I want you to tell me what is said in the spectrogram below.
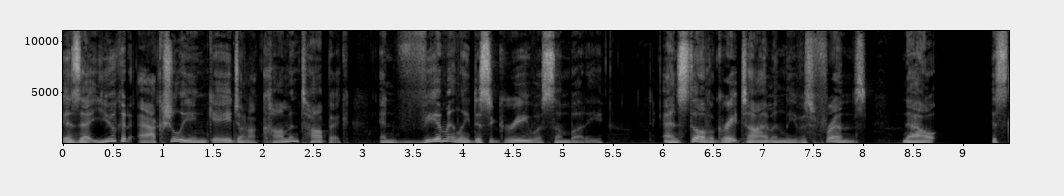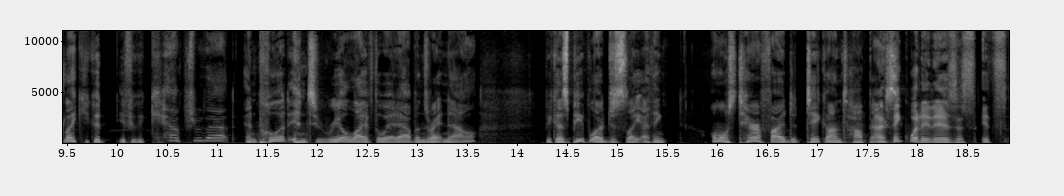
is that you could actually engage on a common topic and vehemently disagree with somebody and still have a great time and leave as friends. Now, it's like you could if you could capture that and pull it into real life the way it happens right now because people are just like I think almost terrified to take on topics. I think what it is is it's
